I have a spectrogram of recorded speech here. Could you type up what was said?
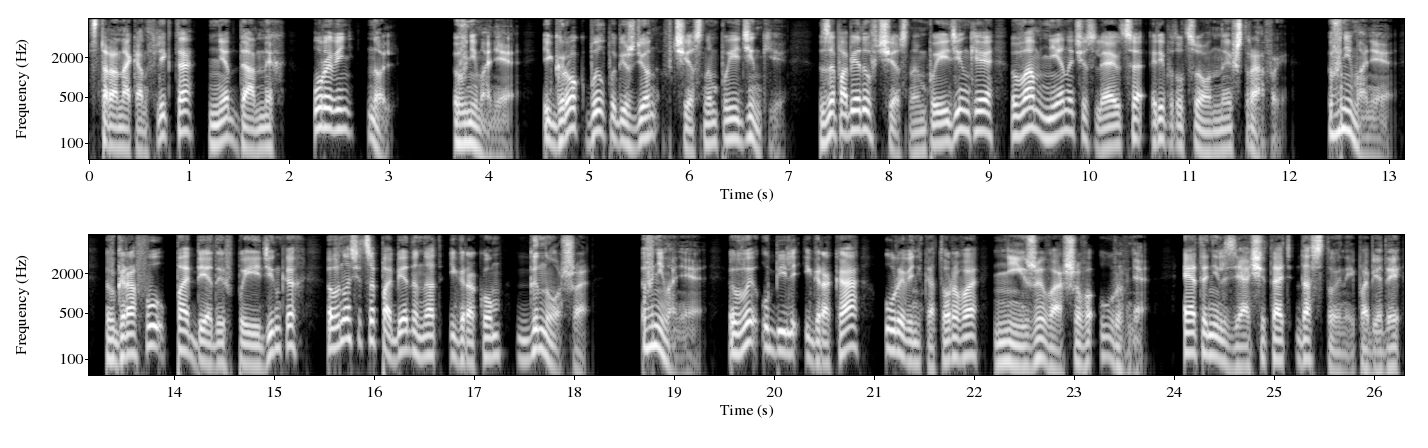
Сторона конфликта – нет данных. Уровень – 0. Внимание! Игрок был побежден в честном поединке. За победу в честном поединке вам не начисляются репутационные штрафы. Внимание! В графу «Победы в поединках» вносится победа над игроком Гноша. Внимание! Вы убили игрока, уровень которого ниже вашего уровня. Это нельзя считать достойной победы.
